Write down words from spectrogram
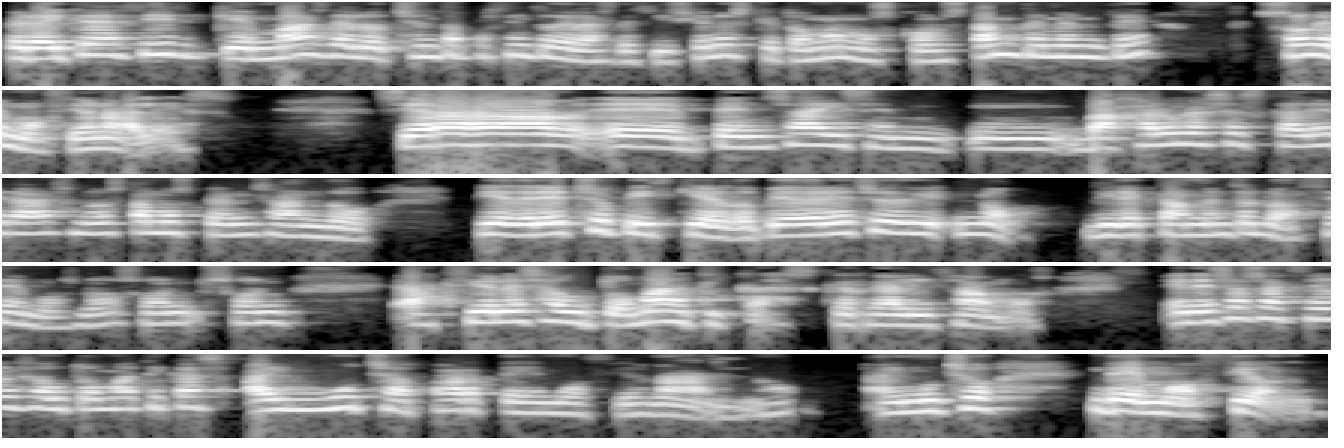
Pero hay que decir que más del 80% de las decisiones que tomamos constantemente son emocionales. Si ahora eh, pensáis en mm, bajar unas escaleras, no estamos pensando pie derecho, pie izquierdo, pie derecho, no, directamente lo hacemos, ¿no? Son, son acciones automáticas que realizamos. En esas acciones automáticas hay mucha parte emocional, ¿no? Hay mucho de emoción.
